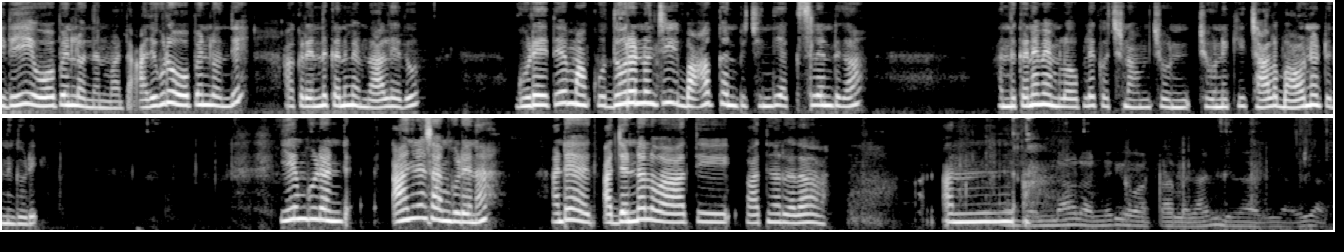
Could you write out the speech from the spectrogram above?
ఇది ఓపెన్లో ఉందన్నమాట. అది కూడా ఓపెన్లో ఉంది అక్కడ ఎందుకని మేము రాలేదు. గుడి అయితే మాకు దూరం నుంచి బాగా కనిపించింది ఎక్సలెంట్గా అందుకనే మేము లోపలికి వచ్చినాం చూ చూనికి చాలా బాగున్నట్టుంది గుడి. ఏం గుడి అంటే ఆంజనేయ స్వామి గుడేనా? అంటే ఆ జెండాలు పాతి పాతినారు కదా. అన్ జెండాలు అన్నిటికీ వాడతారులే కానీ అది అది కాదు.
